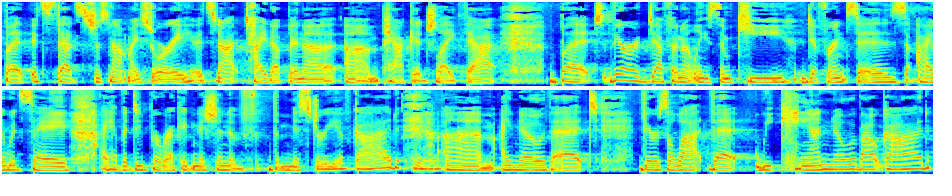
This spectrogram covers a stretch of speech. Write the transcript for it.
but it's, that's just not my story. It's not tied up in a um, package like that. But there are definitely some key differences. I would say I have a deeper recognition of the mystery of God. Um, I know that there's a lot that we can know about God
